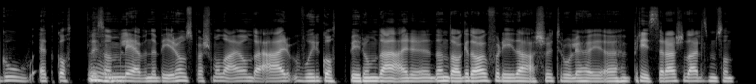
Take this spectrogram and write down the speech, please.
god, et godt liksom, Mm. levende byrom. Spørsmålet er jo om det er hvor godt byrom det er eh, den dag i dag, fordi det er så utrolig høye priser her. Så det er liksom sånt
